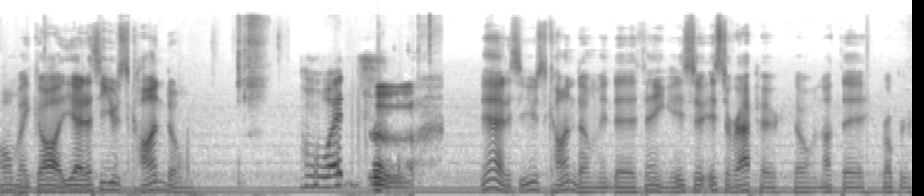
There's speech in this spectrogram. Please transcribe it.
Oh my god, yeah, that's a used condom. what? Ooh. Yeah, it's a used condom in the thing. It's the, it's the wrapper, though, not the rubber.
